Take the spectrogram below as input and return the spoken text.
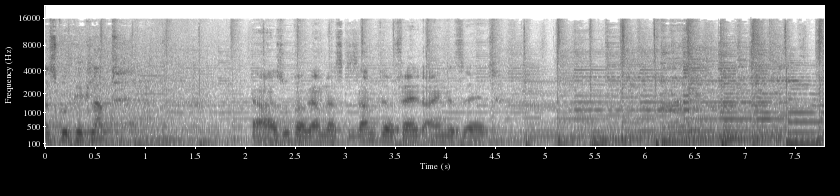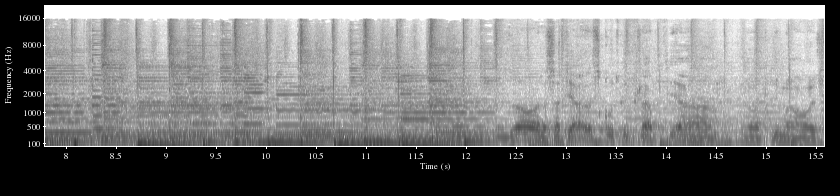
Alles gut geklappt? Ja, super. Wir haben das gesamte Feld eingesät. So, das hat ja alles gut geklappt. Ja, war prima heute.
